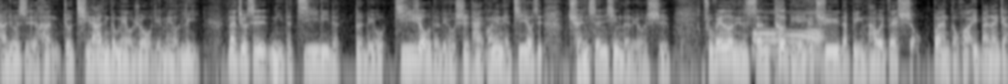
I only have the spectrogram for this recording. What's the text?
它就是很就其他人都没有肉，也没有力，那就是你的肌力的的流肌肉的流失太快，因为你的肌肉是全身性的。流失，除非说你是生特别一个区域的病，它会在手，不然的话，一般来讲，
